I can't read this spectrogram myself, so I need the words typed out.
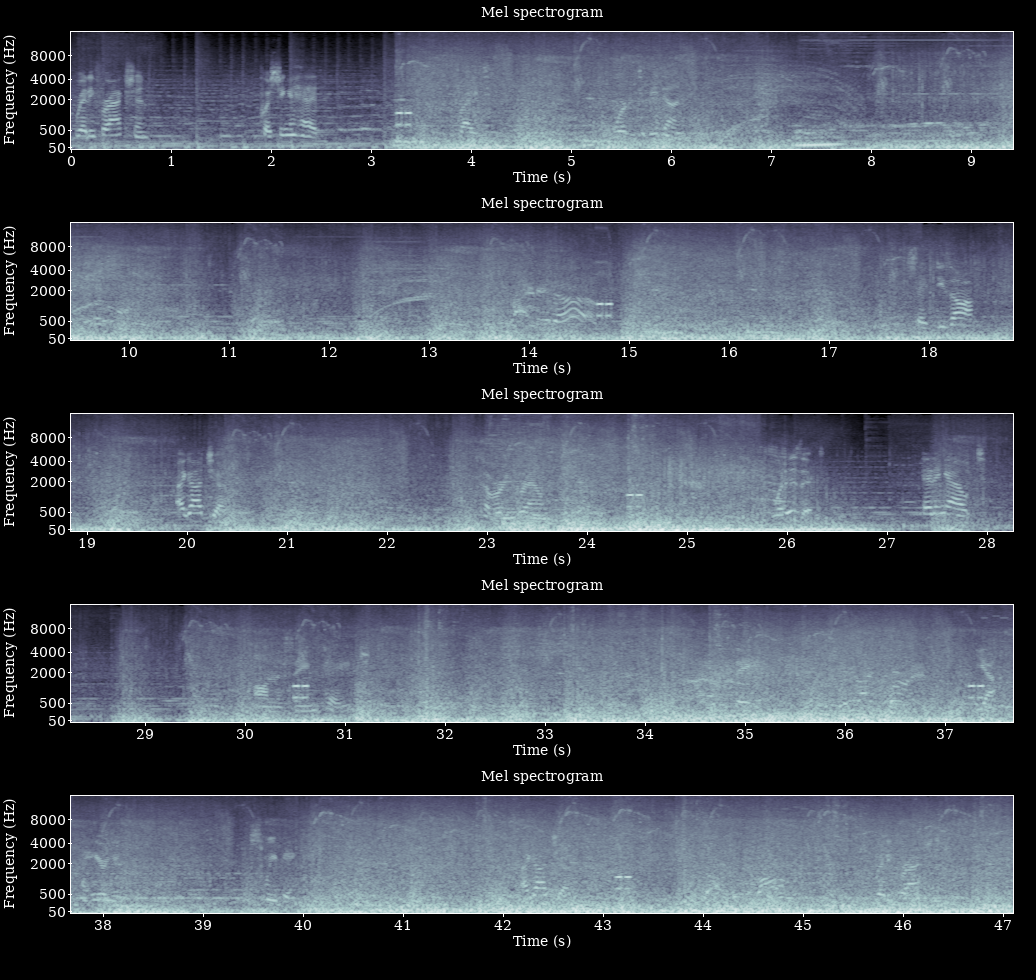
Ready for action. Pushing ahead. Right. Work to be done. Light it up! Safety's off. I got gotcha covering ground. What is it? Heading out. On the same page. Say. Yeah, I hear you. Sweeping. I gotcha. Ready for action?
